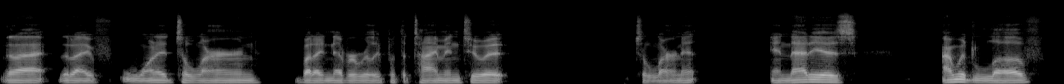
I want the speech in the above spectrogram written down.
that I that I've wanted to learn, but I never really put the time into it to learn it, and that is, I would love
